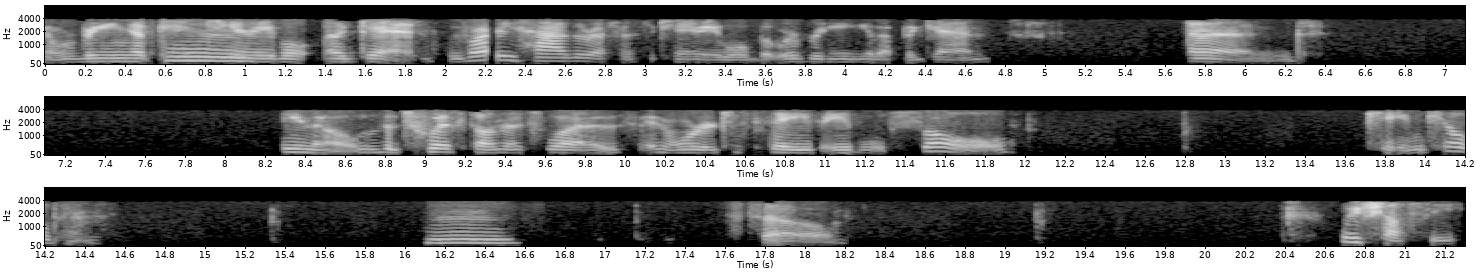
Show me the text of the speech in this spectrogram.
And we're bringing up Cain Mm. and Abel again. We've already had the reference to Cain and Abel, but we're bringing it up again. And you know, the twist on this was in order to save Abel's soul, Cain killed him. Mm. So we shall see.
